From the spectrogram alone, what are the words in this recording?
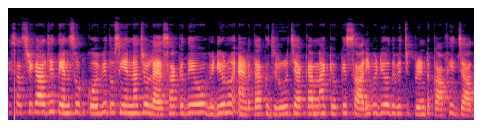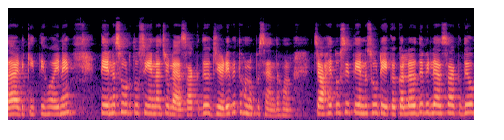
ਸਤਿ ਸ਼੍ਰੀ ਅਕਾਲ ਜੀ, ਤਿੰਨ ਸੂਟ ਕੋਈ ਵੀ ਤੁਸੀਂ ਇਹਨਾਂ ਚੋਂ ਲੈ ਸਕਦੇ ਹੋ। ਵੀਡੀਓ ਨੂੰ ਐਂਡ ਤੱਕ ਜ਼ਰੂਰ ਚੈੱਕ ਕਰਨਾ, ਕਿਉਂਕਿ ਸਾਰੀ ਵੀਡੀਓ ਦੇ ਵਿੱਚ ਪ੍ਰਿੰਟ ਕਾਫੀ ਜ਼ਿਆਦਾ ਐਡ ਕੀਤੇ ਹੋਏ ਨੇ। ਤਿੰਨ ਸੂਟ ਤੁਸੀਂ ਇਹਨਾਂ ਚੋਂ ਲੈ ਸਕਦੇ ਹੋ, ਜਿਹੜੇ ਵੀ ਤੁਹਾਨੂੰ ਪਸੰਦ ਹੋਣ। ਚਾਹੇ ਤੁਸੀਂ ਤਿੰਨ ਸੂਟ ਇੱਕ ਕਲਰ ਦੇ ਵੀ ਲੈ ਸਕਦੇ ਹੋ,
